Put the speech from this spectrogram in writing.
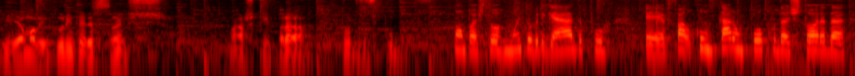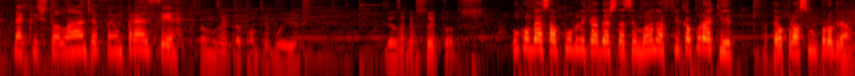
E é uma leitura interessante, acho que para todos os públicos. Bom, pastor, muito obrigada por é, contar um pouco da história da, da Cristolândia. Foi um prazer. Estamos aí para contribuir. Deus abençoe todos. O Conversa Pública desta semana fica por aqui. Até o próximo programa.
